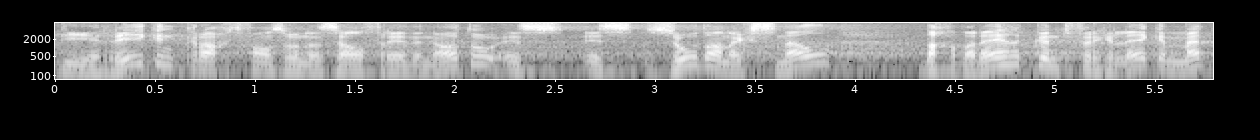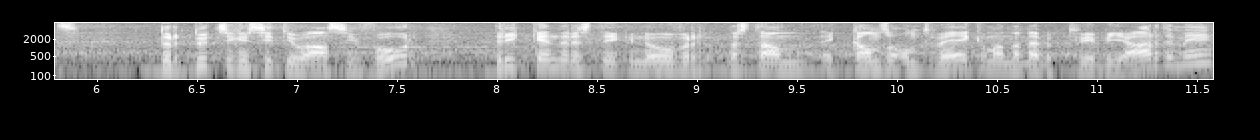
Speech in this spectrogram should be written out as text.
die rekenkracht van zo'n zelfrijdende auto is, is zodanig snel dat je dat eigenlijk kunt vergelijken met er doet zich een situatie voor, drie kinderen steken over, daar staan, ik kan ze ontwijken, maar dan heb ik twee bejaarden mee.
